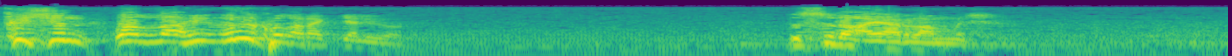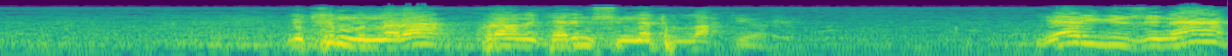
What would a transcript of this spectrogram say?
kışın vallahi ılık olarak geliyor. Isı da ayarlanmış. Bütün bunlara Kur'an-ı Kerim sünnetullah diyor. Yeryüzüne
